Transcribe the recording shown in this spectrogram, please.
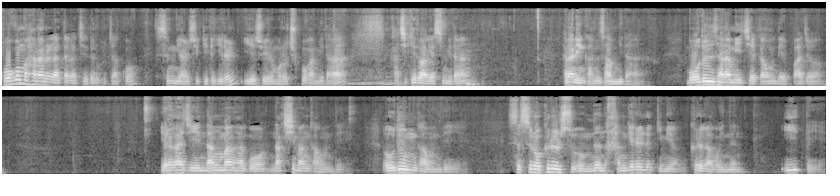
복음 하나를 갖다가 제대로 붙잡고 승리할 수 있게 되기를 예수의 이름으로 축복합니다. 같이 기도하겠습니다. 하나님 감사합니다. 모든 사람이 제 가운데 빠져 여러 가지 낭망하고 낙심한 가운데 어두움 가운데에 스스로 걸을 수 없는 한계를 느끼며 걸어가고 있는 이 때에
